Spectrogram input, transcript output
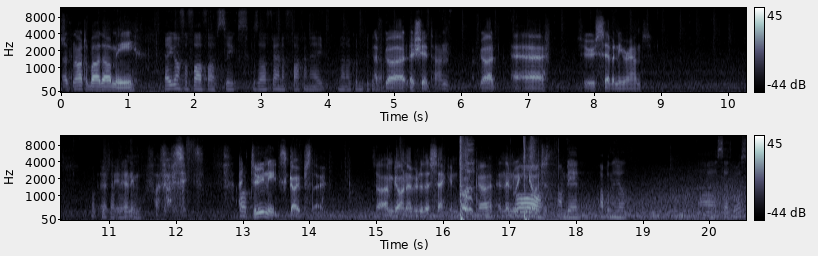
That's not about me. How you going for 556? Because I found a fucking heap and I couldn't pick it I've up. got a shit ton. I've got uh, two 70 rounds. I don't need any more 556. I do need scopes though. So I'm going over to the second bunker and then we can oh, go into. I'm dead. Up on the hill. Uh, southwest.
